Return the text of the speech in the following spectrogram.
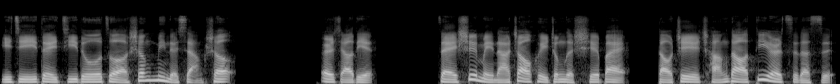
以及对基督做生命的享受。二小点。在士美拿教会中的失败，导致尝到第二次的死。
